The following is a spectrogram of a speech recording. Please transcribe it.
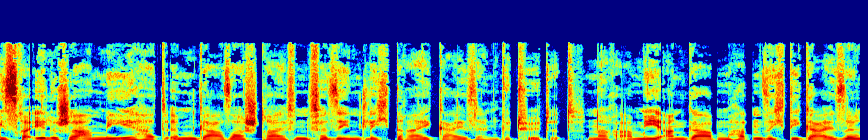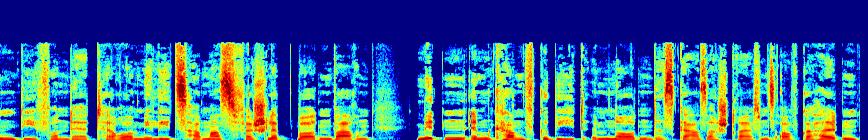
israelische Armee hat im Gazastreifen versehentlich drei Geiseln getötet. Nach Armeeangaben hatten sich die Geiseln, die von der Terrormiliz Hamas verschleppt worden waren, mitten im Kampfgebiet im Norden des Gazastreifens aufgehalten.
